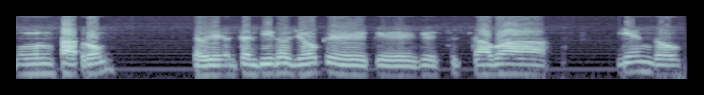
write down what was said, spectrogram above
un patrón que había entendido yo que, se estaba viendo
